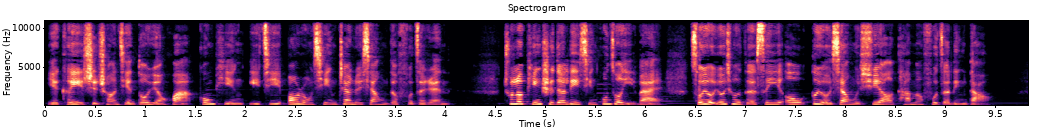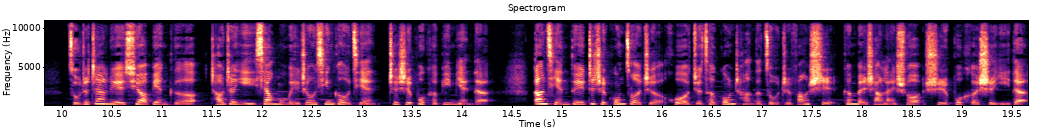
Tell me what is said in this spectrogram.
也可以是创建多元化、公平以及包容性战略项目的负责人。除了平时的例行工作以外，所有优秀的 CEO 都有项目需要他们负责领导。组织战略需要变革，朝着以项目为中心构建，这是不可避免的。当前对支持工作者或决策工厂的组织方式，根本上来说是不合时宜的，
